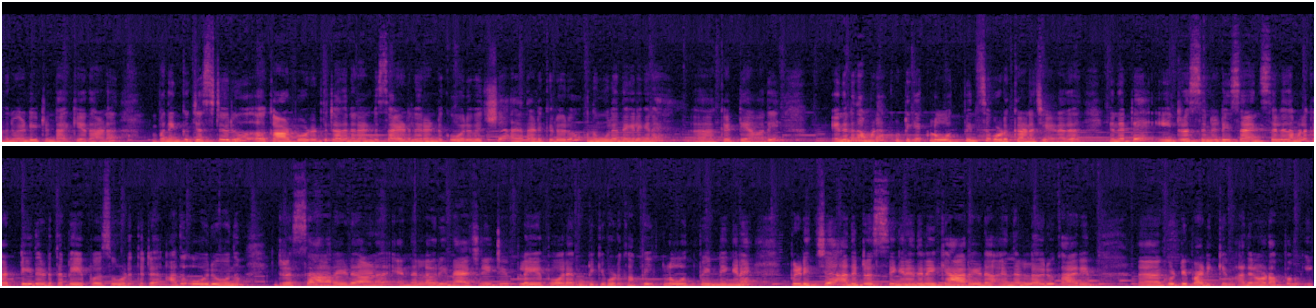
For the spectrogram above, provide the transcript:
അതിന് വേണ്ടിയിട്ട് ഉണ്ടാക്കിയതാണ്. അപ്പോൾ നിങ്ങൾക്ക് ജസ്റ്റ് ഒരു കാർഡ്ബോർഡ് എടുത്തിട്ട് അതിന്റെ രണ്ട് സൈഡിൽ രണ്ട് കോൽ വെച്ച് അതിന്റെ നടുക്കിലൊരു നൂൽ എന്തെങ്കിലും ഇങ്ങനെ കെട്ടിയാൽ മതി. എന്നിട്ട് നമ്മൾ കുട്ടിക്ക് ക്ലോത്ത് പിൻസ് കൊടുക്കുകയാണ് ചെയ്യണത്. എന്നിട്ട് ഈ ഡ്രസ്സിന്റെ ഡിസൈൻസിൽ നമ്മൾ കട്ട് ചെയ്തെടുത്ത പേപ്പേഴ്സ് കൊടുത്തിട്ട് അത് ഓരോന്നും ഡ്രസ്സ് ആറിയിടുകയാണ് എന്നുള്ള ഒരു ഇമാജിനേറ്റീവ് പ്ലേ പോലെ കുട്ടിക്ക് കൊടുക്കാം. അപ്പോൾ ഈ ക്ലോത്ത് പിൻ ഇങ്ങനെ പിടിച്ച് അത് ഡ്രസ്സ് ഇങ്ങനെ ഇതിലേക്ക് ആറിയിടുക എന്നുള്ള ഒരു കാര്യം കുട്ടി പഠിക്കും. അതിനോടൊപ്പം ഈ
